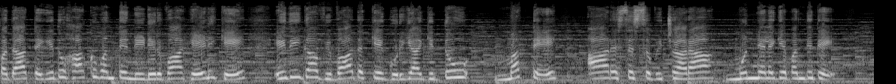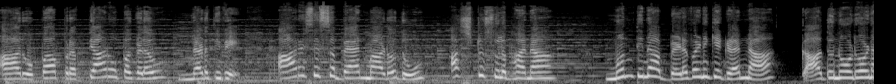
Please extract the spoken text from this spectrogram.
ಪದ ತೆಗೆದುಹಾಕುವಂತೆ ನೀಡಿರುವ ಹೇಳಿಕೆ ಇದೀಗ ವಿವಾದಕ್ಕೆ ಗುರಿಯಾಗಿದ್ದು, ಮತ್ತೆ ಆರ್ಎಸ್ಎಸ್ ವಿಚಾರ ಮುನ್ನೆಲೆಗೆ ಬಂದಿದೆ. ಆರೋಪ, ಪ್ರತ್ಯಾರೋಪಗಳು ನಡೆದಿವೆ. ಆರ್ಎಸ್ಎಸ್ ಬ್ಯಾನ್ ಮಾಡೋದು ಅಷ್ಟು ಸುಲಭನಾ? ಮುಂದಿನ ಬೆಳವಣಿಗೆಗಳನ್ನ ಕಾದು ನೋಡೋಣ.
